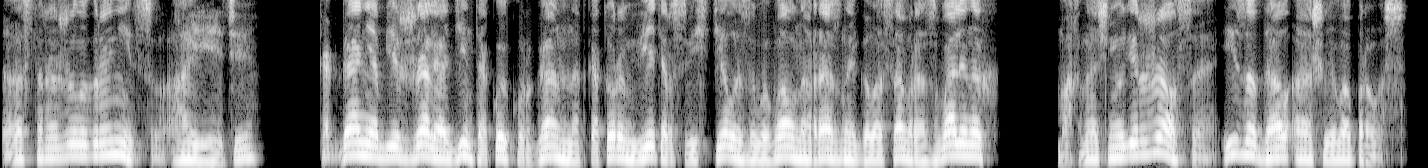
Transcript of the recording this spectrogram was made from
«Та сторожила границу, а эти?» Когда они объезжали один такой курган, над которым ветер свистел и завывал на разные голоса в развалинах, Махнач не удержался и задал Ашве вопрос.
